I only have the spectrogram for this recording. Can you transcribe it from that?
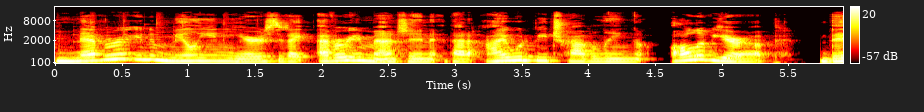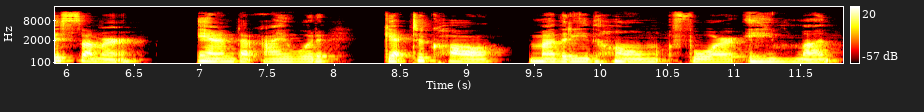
Never in a million years did I ever imagine that I would be traveling all of Europe this summer and that I would get to call Madrid home for a month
